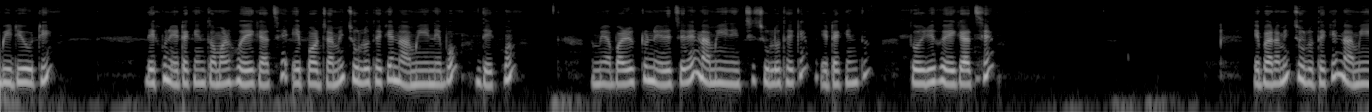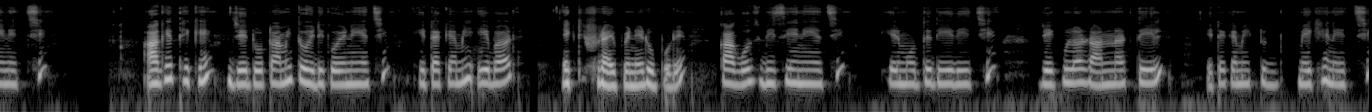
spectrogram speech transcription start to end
ভিডিওটি। দেখুন, এটা কিন্তু আমার হয়ে গেছে। এ পর্যায়ে আমি চুলো থেকে নামিয়ে নেব। দেখুন, আমি আবার একটু নেড়ে চেড়ে নামিয়ে নিচ্ছি চুলো থেকে। এটা কিন্তু তৈরি হয়ে গেছে। এবার আমি চুলো থেকে নামিয়ে নিচ্ছি। আগে থেকে যে ডোটা আমি তৈরি করে নিয়েছি এটাকে আমি এবার একটি ফ্রাই প্যানের উপরে কাগজ বিছিয়ে নিয়েছি। এর মধ্যে দিয়ে দিয়েছি রেগুলার রান্নার তেল। এটাকে আমি একটু মেখে নিচ্ছি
